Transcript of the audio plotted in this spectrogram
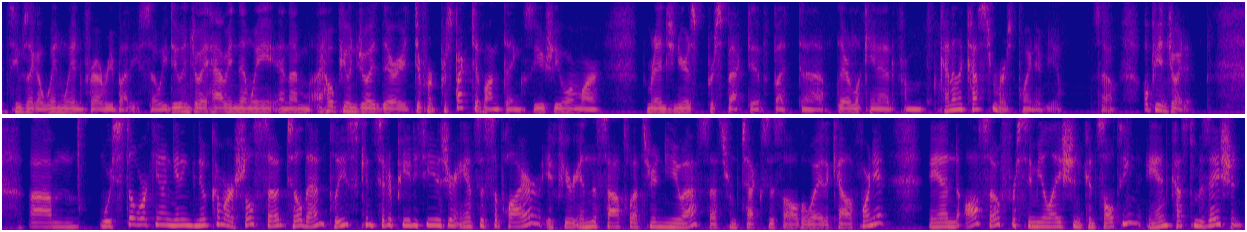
it seems like a win-win for everybody. So we do enjoy having them. We and I'm, i hope you enjoyed their different perspective on things. Usually we're more from an engineer's perspective, but uh, they're looking at it from kind of the customer's point of view. So hope you enjoyed it. Um, we're still working on getting new commercials. So till then, please consider PADT as your ANSYS supplier. If you're in the southwestern U.S., that's from Texas all the way to California, and also for simulation consulting and customization.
